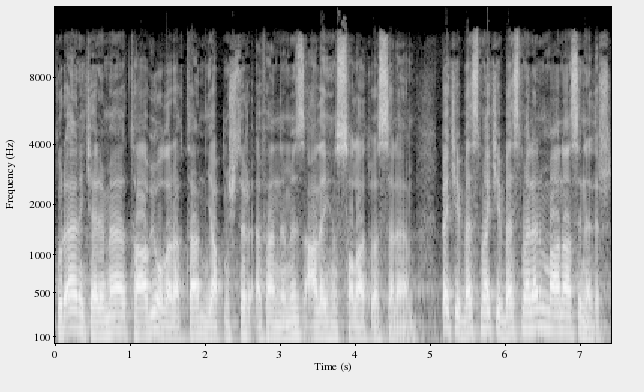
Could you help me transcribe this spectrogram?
Kur'an-ı Kerim'e tabi olaraktan yapmıştır Efendimiz aleyhissalatü vesselam. Peki besmele, peki besmelenin manası nedir?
